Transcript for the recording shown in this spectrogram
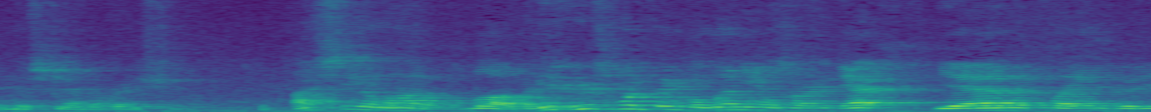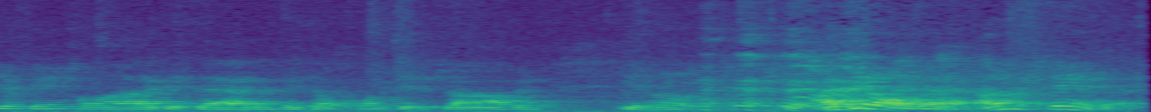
in this generation. I see a lot of love. Here's one thing millennials aren't. Yeah, they're playing video games a lot. I get that. And they don't want to get a job. And, you know, I get all that. I understand that.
